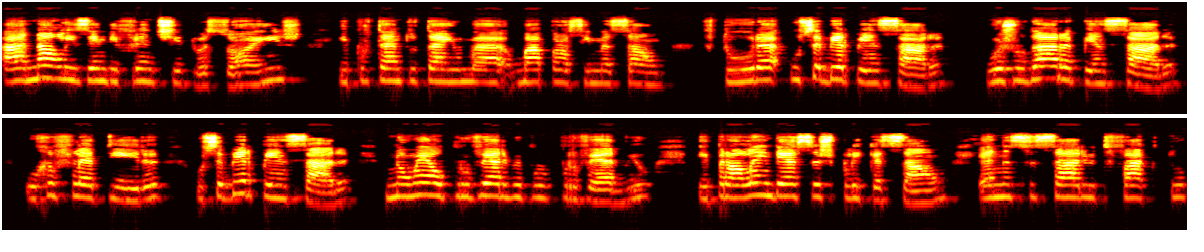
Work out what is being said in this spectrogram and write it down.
a análise em diferentes situações e, portanto, tem uma, uma aproximação futura, o saber pensar, o ajudar a pensar, o refletir, o saber pensar, não é o provérbio pelo provérbio, e para além dessa explicação, é necessário de facto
